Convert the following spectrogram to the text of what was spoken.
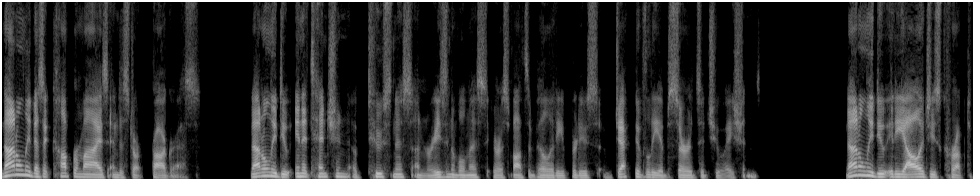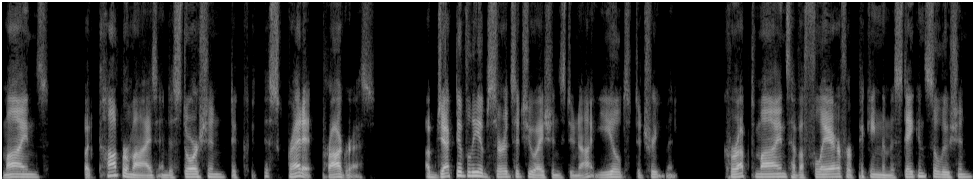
Not only does it compromise and distort progress, not only do inattention, obtuseness, unreasonableness, irresponsibility produce objectively absurd situations, not only do ideologies corrupt minds, but compromise and distortion discredit progress. Objectively absurd situations do not yield to treatment. Corrupt minds have a flair for picking the mistaken solution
